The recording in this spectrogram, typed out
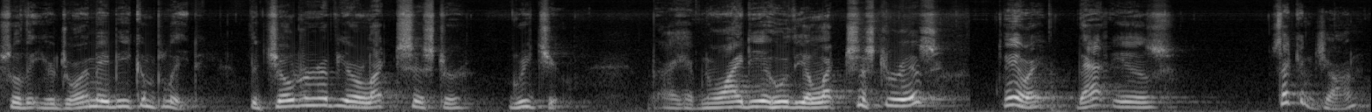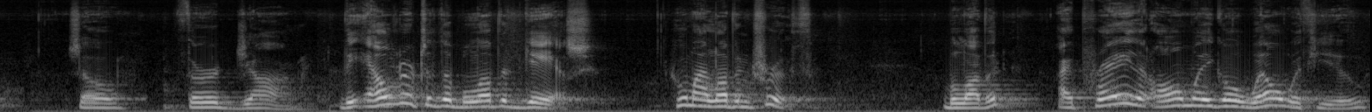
so that your joy may be complete. The children of your elect sister greet you. I have no idea who the elect sister is. Anyway, that is Second John. So, Third John. The elder to the beloved Gaius, whom I love in truth. Beloved, I pray that all may go well with you,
